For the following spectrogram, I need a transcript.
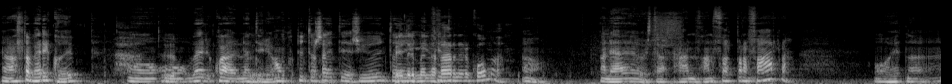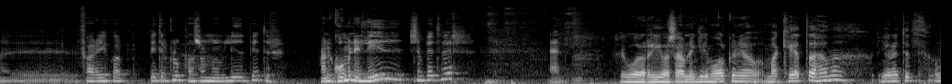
Já, alltaf verið kaup og, og verið, hvað lendir í áttundasæti eða sjöunda betri menn að fara er að koma. Já, þannig að veist, að hann, hann þarf bara að fara og hérna eh, fara í eitthvað betri klúb þar sem hann líður betur. Hann er komin í lið sem betur verð en þeir voru að rífa samningir í morgun hjá Maketa hana, United. En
